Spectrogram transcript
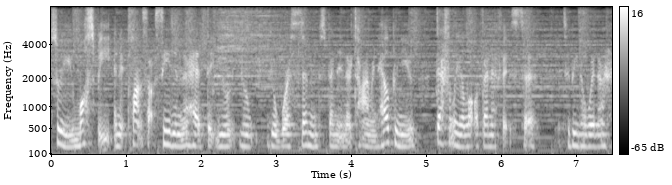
so you must be, and it plants that seed in their head that you're, you're, you're worth them spending their time and helping you. Definitely a lot of benefits to, to being a winner.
